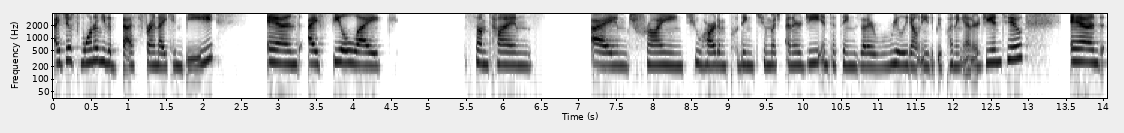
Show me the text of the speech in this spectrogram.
I just want to be the best friend I can be. And I feel like sometimes I'm trying too hard and putting too much energy into things that I really don't need to be putting energy into. And,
